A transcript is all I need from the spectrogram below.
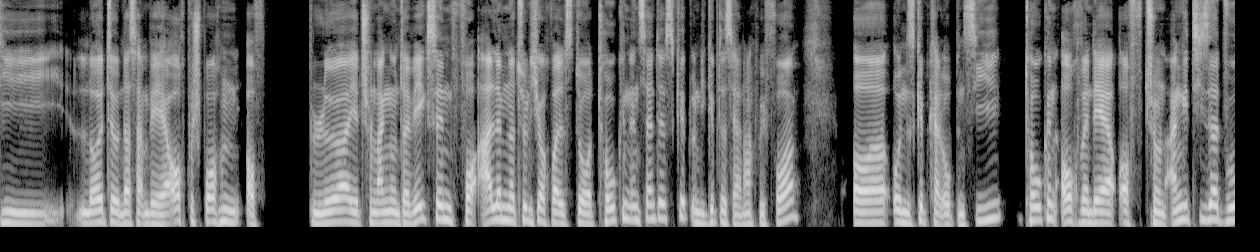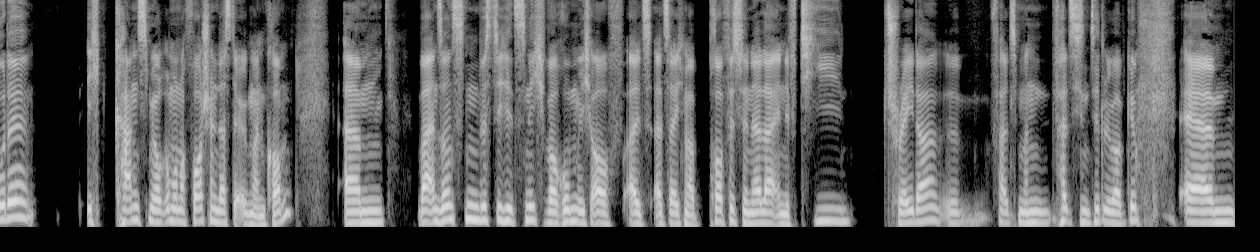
die Leute, und das haben wir ja auch besprochen, auf Blur jetzt schon lange unterwegs sind. Vor allem natürlich auch, weil es dort Token-Incentives gibt und die gibt es ja nach wie vor. Uh, und es gibt kein OpenSea-Token, auch wenn der oft schon angeteasert wurde. Ich kann es mir auch immer noch vorstellen, dass der irgendwann kommt. Ähm, weil ansonsten wüsste ich jetzt nicht, warum ich auf als, als sag ich mal, professioneller NFT Trader, äh, falls man, falls es diesen Titel überhaupt gibt, ähm,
